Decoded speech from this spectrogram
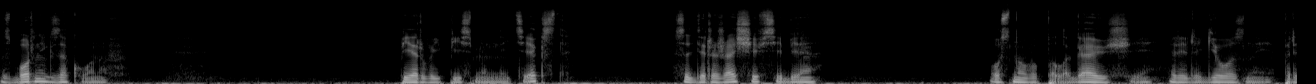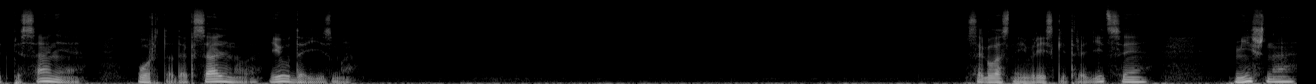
сборник законов. Первый письменный текст, содержащий в себе основополагающие религиозные предписания ортодоксального иудаизма. Согласно еврейской традиции, Мишна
